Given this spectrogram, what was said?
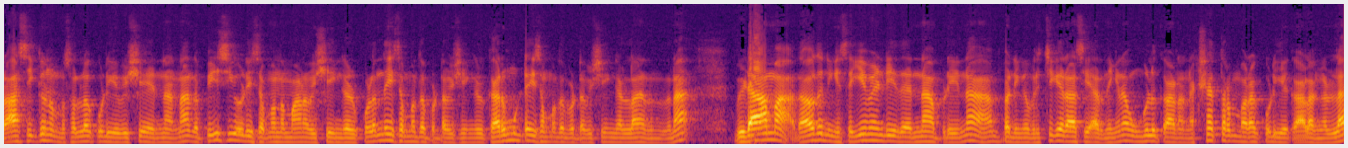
ராசிக்கும் நம்ம சொல்லக்கூடிய விஷயம் என்னென்னா அந்த பிசிஓடி சம்மந்தமான விஷயங்கள் குழந்தை சம்மந்தப்பட்ட விஷயங்கள் கருமுட்டை சம்மந்தப்பட்ட விஷயங்கள்லாம் இருந்ததுன்னா விடாமல் அதாவது நீங்கள் செய்ய வேண்டியது என்ன அப்படின்னா இப்போ நீங்கள் விருச்சிக ராசியாக இருந்தீங்கன்னா உங்களுக்கான நட்சத்திரம் வரக்கூடிய காலங்களில்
